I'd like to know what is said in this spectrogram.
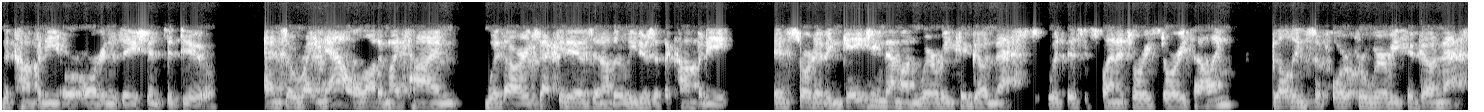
the company or organization to do. And so right now, a lot of my time with our executives and other leaders at the company is sort of engaging them on where we could go next with this explanatory storytelling, building support for where we could go next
